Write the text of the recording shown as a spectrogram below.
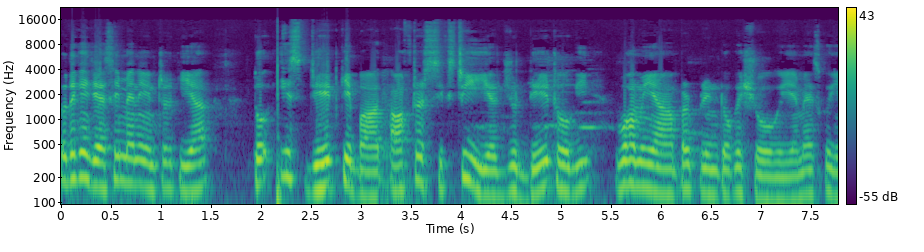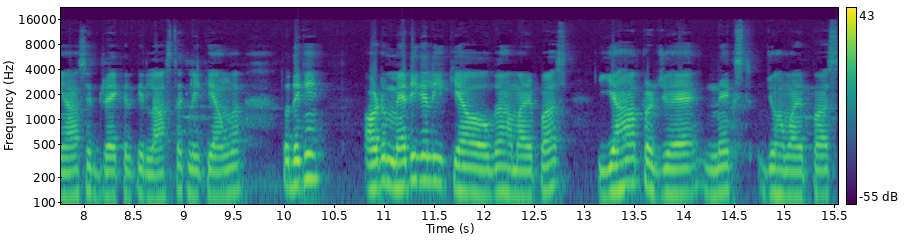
तो देखें, जैसे मैंने एंटर किया तो इस डेट के बाद आफ्टर सिक्सटी ईयर जो डेट होगी, वो हमें यहाँ पर प्रिंट होकर शो हो गई है। मैं इसको यहाँ से ड्रैग करके लास्ट तक लेके आऊँगा। तो देखें ऑटोमेटिकली क्या होगा हमारे पास? यहाँ पर जो है नेक्स्ट जो हमारे पास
